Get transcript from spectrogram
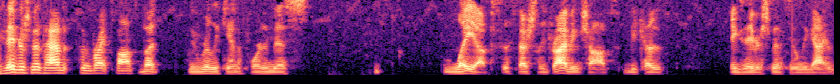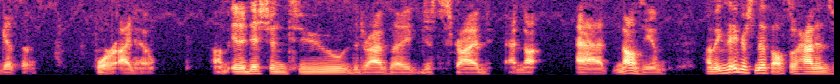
Xavier Smith had some bright spots, but we really can't afford to miss layups, especially driving shots, because Xavier Smith's the only guy who gets those for Idaho. Um, in addition to the drives I just described at not ad nauseum, um, Xavier Smith also had his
